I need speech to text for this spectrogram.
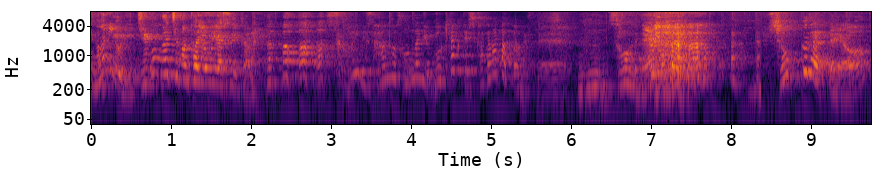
何より自分が一番通いやすいから。すごいね。産後そんなに動きたくて仕方なかったんですね。うん。そうね。ショックだったよ。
